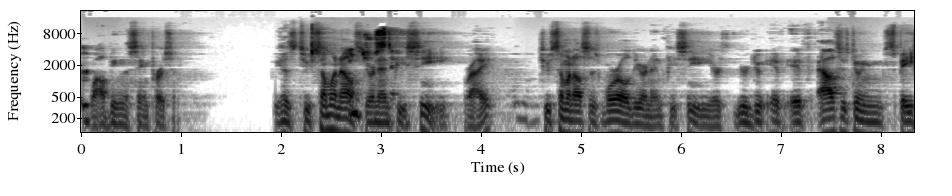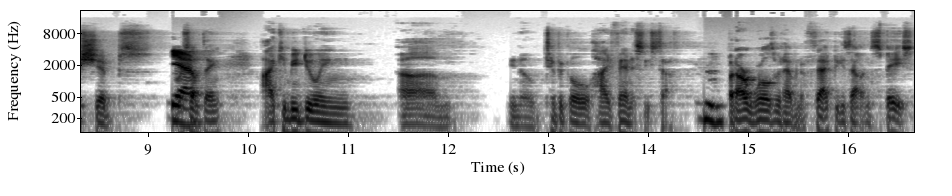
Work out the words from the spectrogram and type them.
Hmm. while being the same person. Because to someone else, you're an NPC, right? Mhm. To someone else's world, you're an NPC. You're, you're do, if, if Alex is doing spaceships or something, I could be doing, um, you know, typical high fantasy stuff. Mhm. But our worlds would have an effect because out in space,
